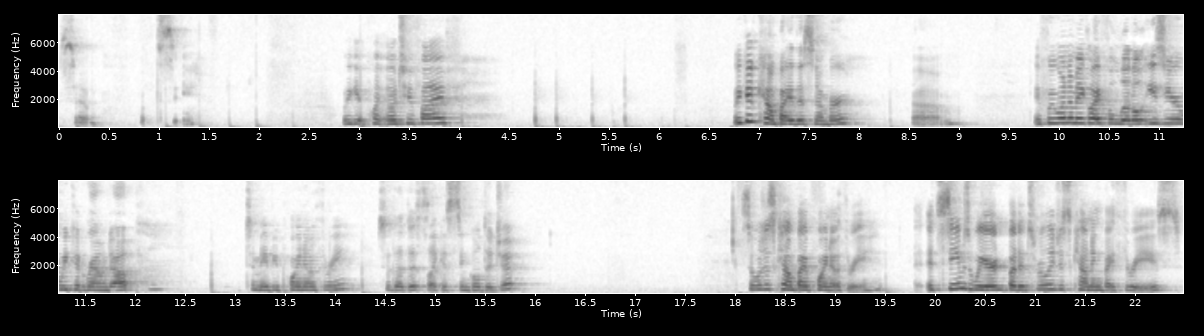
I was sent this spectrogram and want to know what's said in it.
So let's see. We get 0.025. We could count by this number. Um, if we want to make life a little easier, we could round up to maybe 0.03 so that it's like a single digit. So we'll just count by 0.03. It seems weird, but it's really just counting by threes.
